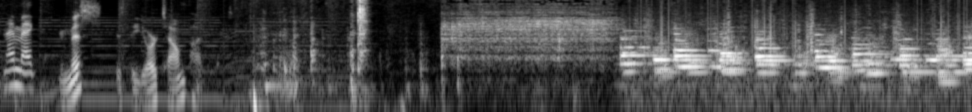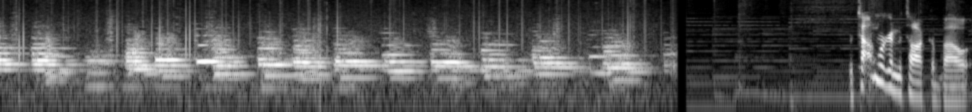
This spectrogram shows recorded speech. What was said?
And I'm Meg. and this is the Yore Town Podcast. Town we're going to talk about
